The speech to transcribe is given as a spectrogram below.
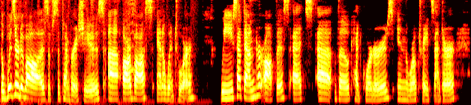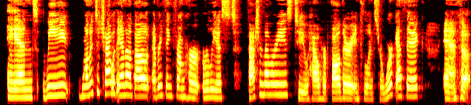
the Wizard of Oz of September issues, uh, our boss, Anna Wintour. We sat down in her office at uh, Vogue headquarters in the World Trade Center, and we wanted to chat with Anna about everything from her earliest fashion memories to how her father influenced her work ethic and uh,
